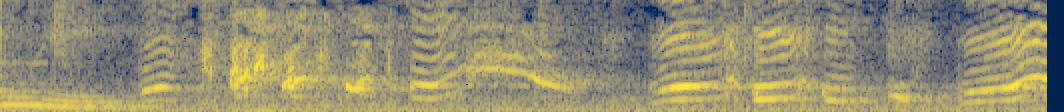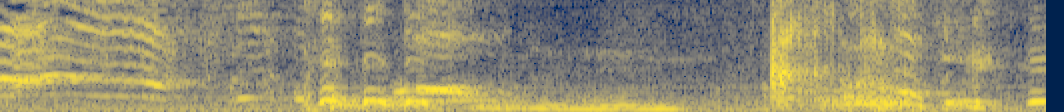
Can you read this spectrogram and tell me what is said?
so funny.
